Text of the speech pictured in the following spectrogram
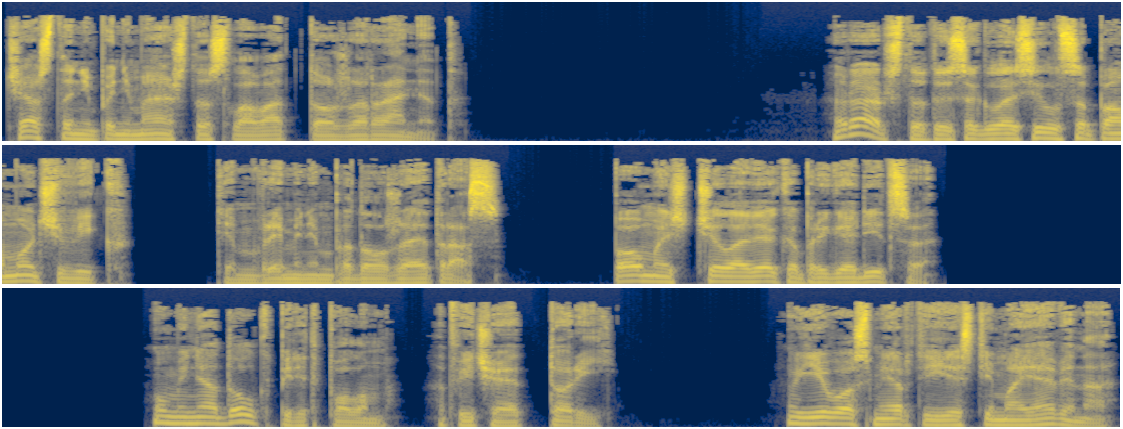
часто не понимая, что слова тоже ранят. «Рад, что ты согласился помочь, Вик», тем временем продолжает раз. Помощь человека пригодится. У меня долг перед Полом, отвечает Торий. В его смерти есть и моя вина.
